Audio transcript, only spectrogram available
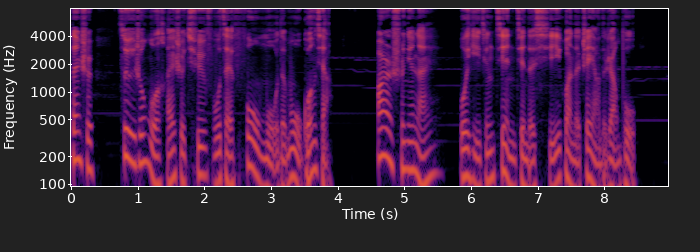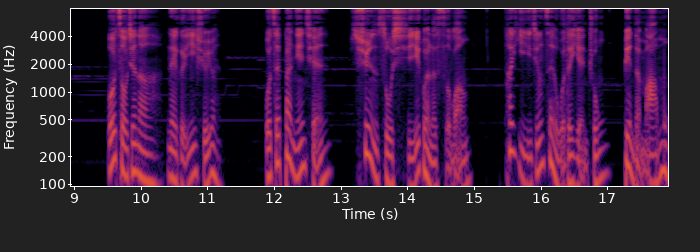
但是最终我还是屈服在父母的目光下。二十年来，我已经渐渐的习惯了这样的让步。我走进了那个医学院，我在半年前迅速习惯了死亡，它已经在我的眼中变得麻木。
